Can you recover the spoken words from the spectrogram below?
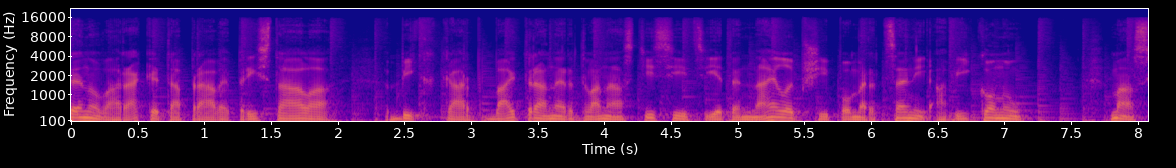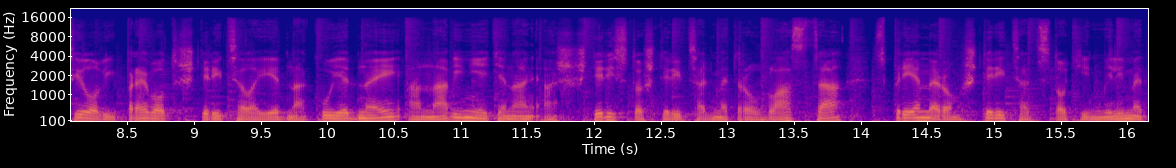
Cenová raketa práve pristála. Big Carb Bytrunner 12000 je ten najlepší pomer ceny a výkonu. Má silový prevod 4,1 ku 1 a naviniete naň až 440 metrov vlásca s priemerom 40 stotín mm.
